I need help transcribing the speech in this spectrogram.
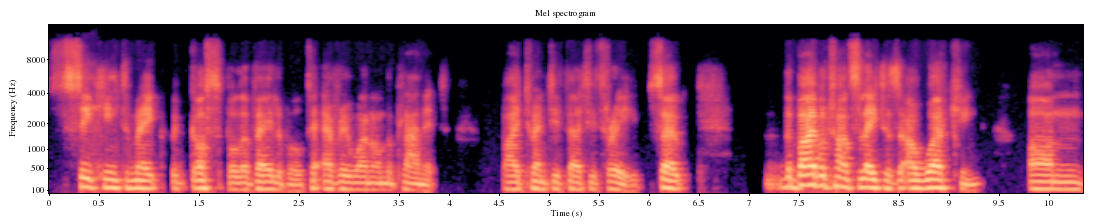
seeking to make the gospel available to everyone on the planet by 2033. So the Bible translators are working on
